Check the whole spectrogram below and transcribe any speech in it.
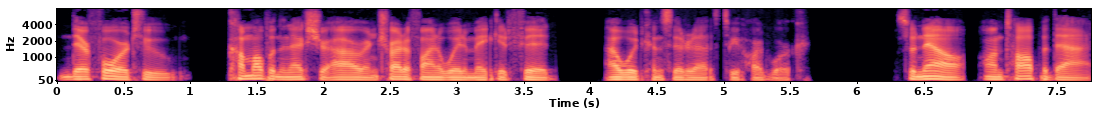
therefore, to come up with an extra hour and try to find a way to make it fit, I would consider that to be hard work. So now, on top of that,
